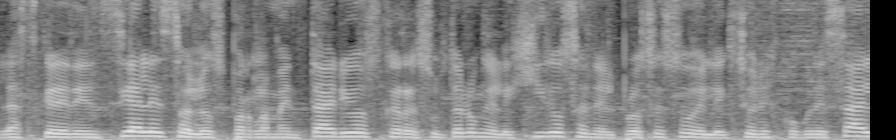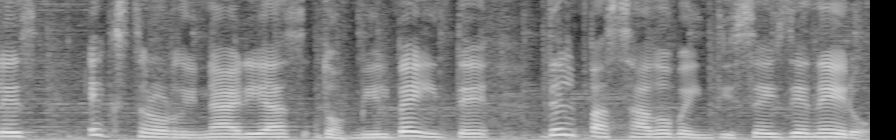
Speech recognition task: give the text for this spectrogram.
las credenciales a los parlamentarios que resultaron elegidos en el proceso de elecciones congresales extraordinarias 2020 del pasado 26 de enero.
